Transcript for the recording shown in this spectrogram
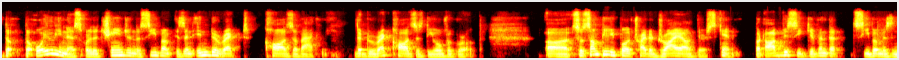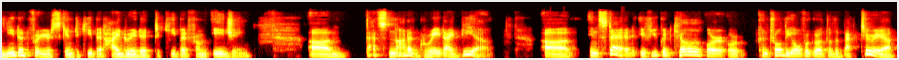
the, the oiliness or the change in the sebum is an indirect cause of acne. The direct cause is the overgrowth. Uh, so some people try to dry out their skin, but obviously, given that sebum is needed for your skin to keep it hydrated, to keep it from aging, um, that's not a great idea. Uh, instead, if you could kill or, or control the overgrowth of the bacteria,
